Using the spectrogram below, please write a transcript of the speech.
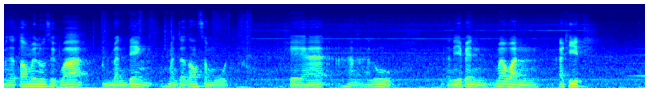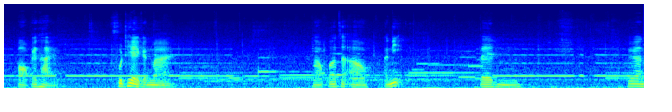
มันจะต้องไม่รู้สึกว่ามันเด้ง มันจะต้อง smooth โอเคฮะ หารูป อันนี้เป็นเมื่อวันอาทิตย์ออกไปถ่าย footage กันมา เราก็จะเอาอันนี้เป็นเพื่อน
